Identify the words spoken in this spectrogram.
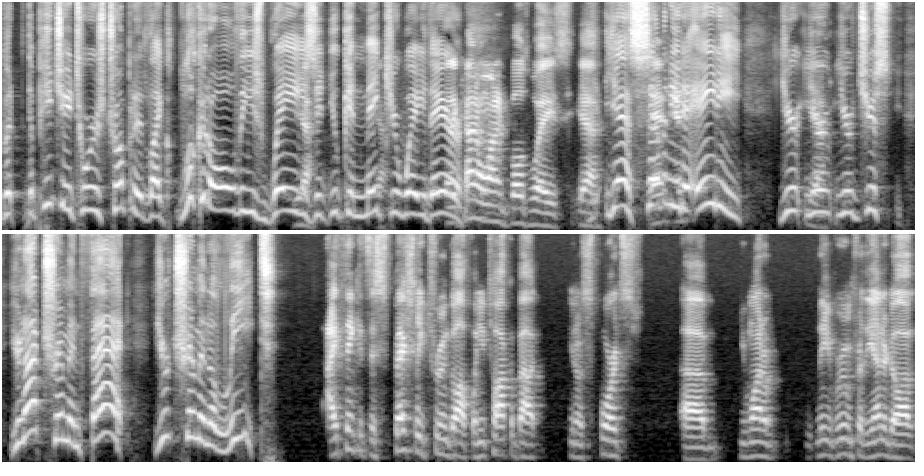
but the PGA Tour is trumpeted like, look at all these ways Yeah. that you can make your way there. They kind of want it both ways. Yeah. Yeah, 70 And- to 80, you're you're Yeah. you're just you're not trimming fat, you're trimming elite. I think it's especially true in golf when you talk about you know sports. Um, you want to leave room for the underdog,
